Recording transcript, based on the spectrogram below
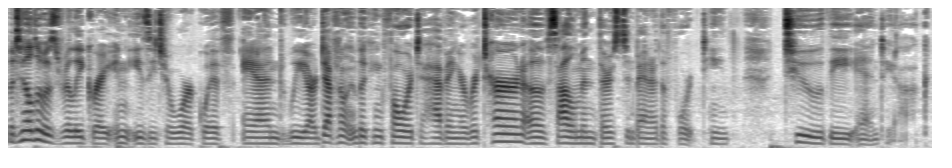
Matilda was really great and easy to work with, and we are definitely looking forward to having a return of Solomon Thurston Banner the 14th to the Antioch.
